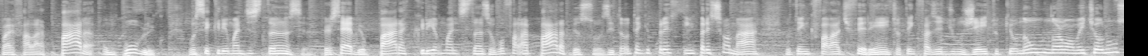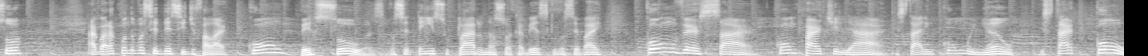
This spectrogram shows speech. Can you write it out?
vai falar para um público, você cria uma distância. Percebe? O para cria uma distância. Eu vou falar para pessoas, então eu tenho que impressionar, eu tenho que falar diferente, eu tenho que fazer de um jeito que eu não normalmente eu não sou. Agora, quando você decide falar com pessoas, você tem isso claro na sua cabeça que você vai conversar, compartilhar, estar em comunhão, estar com,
